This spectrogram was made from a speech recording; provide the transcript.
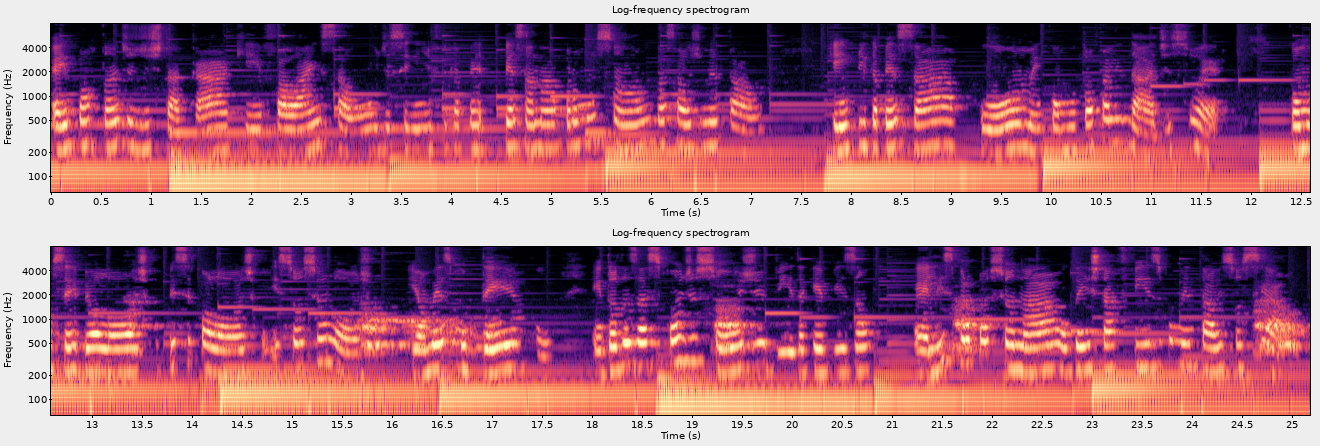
é importante destacar que falar em saúde significa pensar na promoção da saúde mental, que implica pensar o homem como totalidade, isso é, como ser biológico, psicológico e sociológico, e ao mesmo tempo em todas as condições de vida que visam é, lhes proporcionar o bem-estar físico, mental e social.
